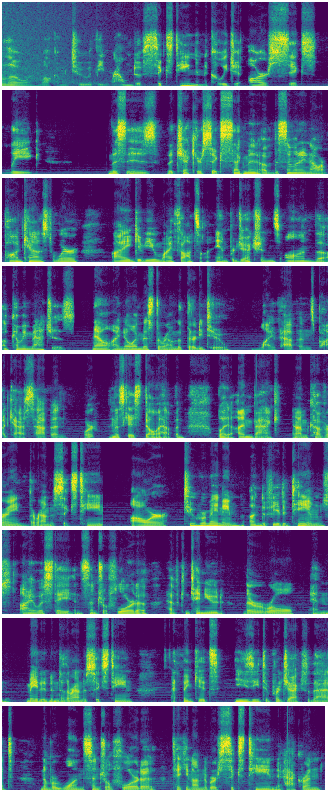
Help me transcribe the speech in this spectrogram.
Hello and welcome to the round of 16 in the Collegiate R6 League. This is the Check Your Six segment of the Summoning Hour podcast where I give you my thoughts and projections on the upcoming matches. Now, I know I missed the round of 32. Life happens, podcasts happen, or in this case, don't happen, but I'm back and I'm covering the round of 16. Our two remaining undefeated teams, Iowa State and Central Florida, have continued their roll and made it into the round of 16. I think it's easy to project that number one, Central Florida, taking on number 16, Akron,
